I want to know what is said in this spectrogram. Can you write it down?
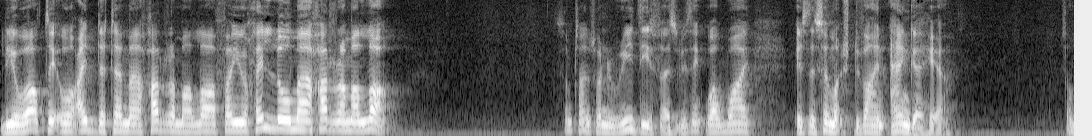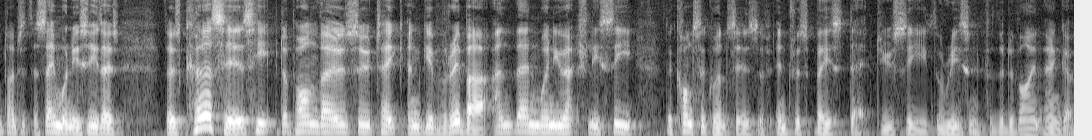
ليواطئوا عدة ما حرم الله فيحلوا ما حرم الله. Sometimes when we read these verses, we think, well, why is there so much divine anger here? Sometimes it's the same when you see those, those curses heaped upon those who take and give riba, and then when you actually see the consequences of interest based debt, you see the reason for the divine anger.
